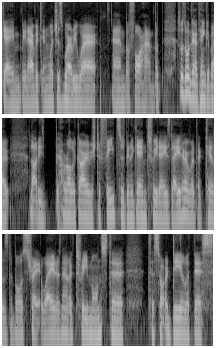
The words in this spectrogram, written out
game being everything, which is where we were um, beforehand. But I suppose one thing I think about a lot of these heroic Irish defeats, there's been a game three days later where that kills the buzz straight away. There's now like three months to to sort of deal with this,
